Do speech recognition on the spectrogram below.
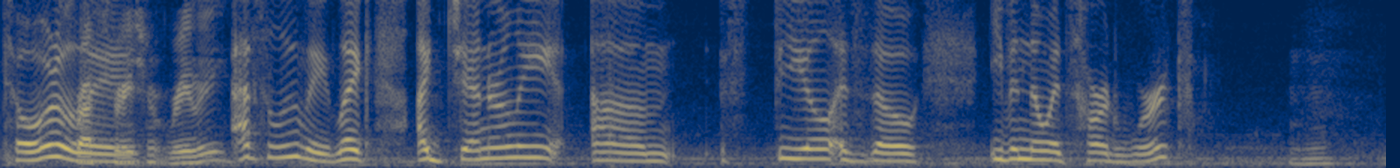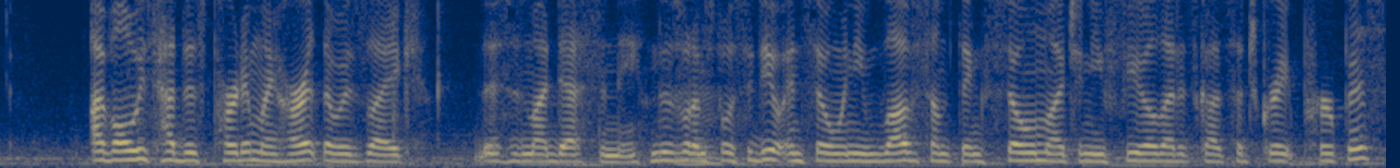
Totally. frustration." Really? Absolutely. Like I generally um, feel as though, even though it's hard work, I've always had this part in my heart that was like, "This is my destiny. This is what I'm mm-hmm. supposed to do." And so when you love something so much and you feel that it's got such great purpose,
